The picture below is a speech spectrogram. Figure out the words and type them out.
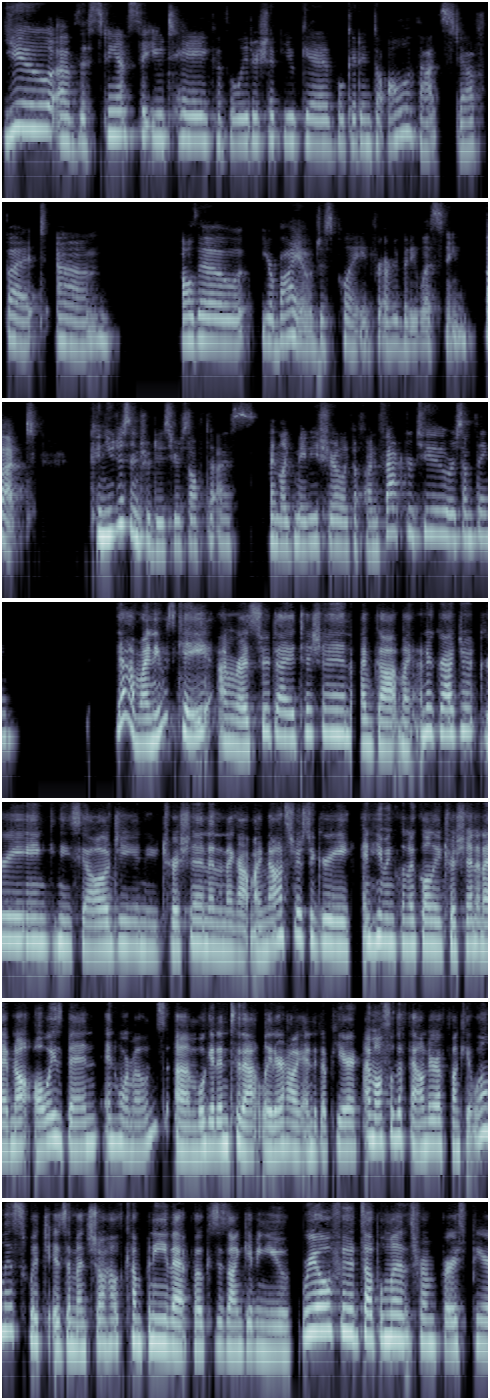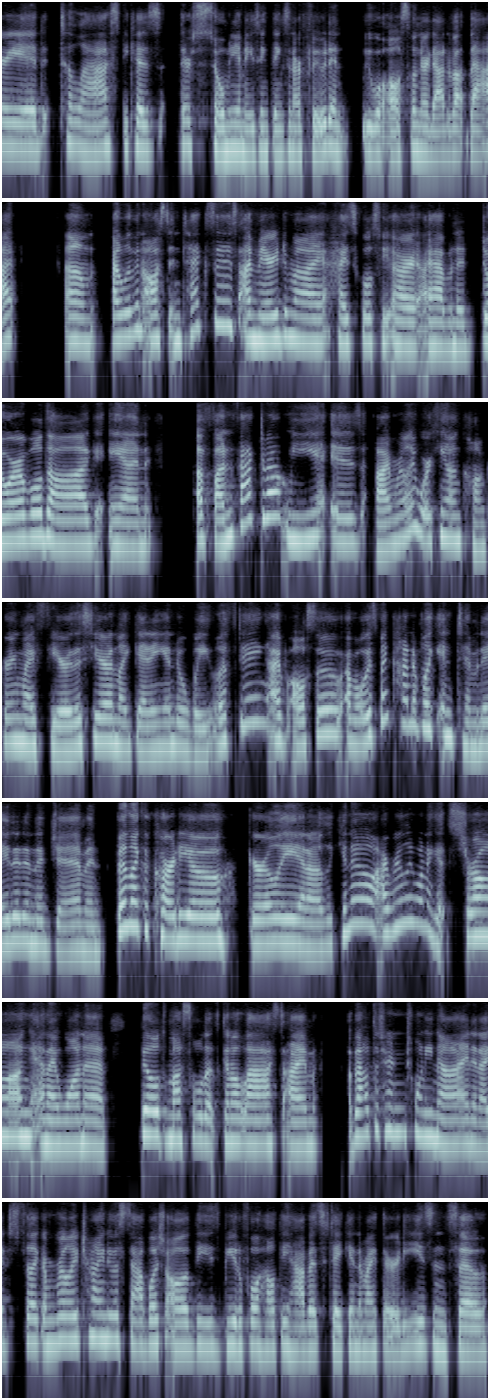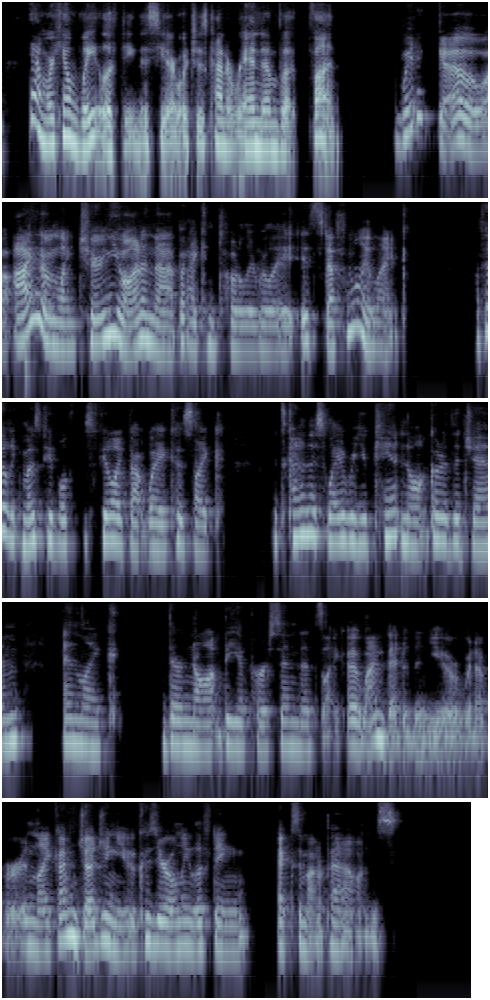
you, of the stance that you take, of the leadership you give. We'll get into all of that stuff. But um, although your bio just played for everybody listening, but can you just introduce yourself to us and like maybe share like a fun fact or two or something? Yeah, my name is Kate. I'm a registered dietitian. I've got my undergraduate degree in kinesiology and nutrition, and then I got my master's degree in human clinical nutrition. And I have not always been in hormones. Um, we'll get into that later, how I ended up here. I'm also the founder of Funkit Wellness, which is a menstrual health company that focuses on giving you real food supplements from first period to last because there's so many amazing things in our food. And we will also nerd out about that. Um, I live in Austin, Texas. I'm married to my high school sweetheart. I have an adorable dog. And a fun fact about me is I'm really working on conquering my fear this year and like getting into weightlifting. I've also, I've always been kind of like intimidated in the gym and been like a cardio girly. And I was like, you know, I really want to get strong and I want to build muscle that's going to last. I'm about to turn 29 and I just feel like I'm really trying to establish all of these beautiful, healthy habits to take into my 30s. And so yeah, I'm working on weightlifting this year, which is kind of random but fun. Way to go. I am like cheering you on in that, but I can totally relate. It's definitely like, I feel like most people feel like that way because, like, it's kind of this way where you can't not go to the gym and, like, there not be a person that's like, oh, I'm better than you or whatever. And, like, I'm judging you because you're only lifting X amount of pounds.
